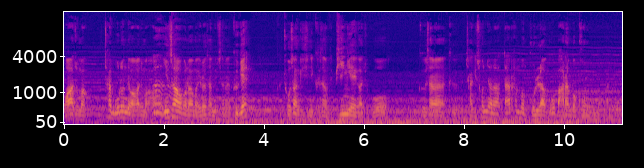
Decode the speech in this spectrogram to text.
와가지고 막 잘 모르는데 와가지고 막 아, 응. 인사하거나 막 이런 사람 있잖아요. 그게 그 조상 귀신이 그 사람한테 빙의해가지고 그 사람 그 자기 손녀나 딸 한 번 보려고 말 한 번 걸어놓는 하는 경우.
